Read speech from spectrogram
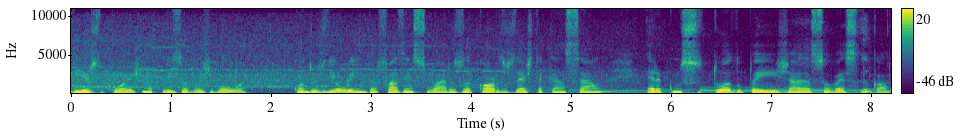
Dias depois, no Coliseu de Lisboa, quando os de Olinda fazem soar os acordes desta canção, era como se todo o país já a soubesse de cor.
